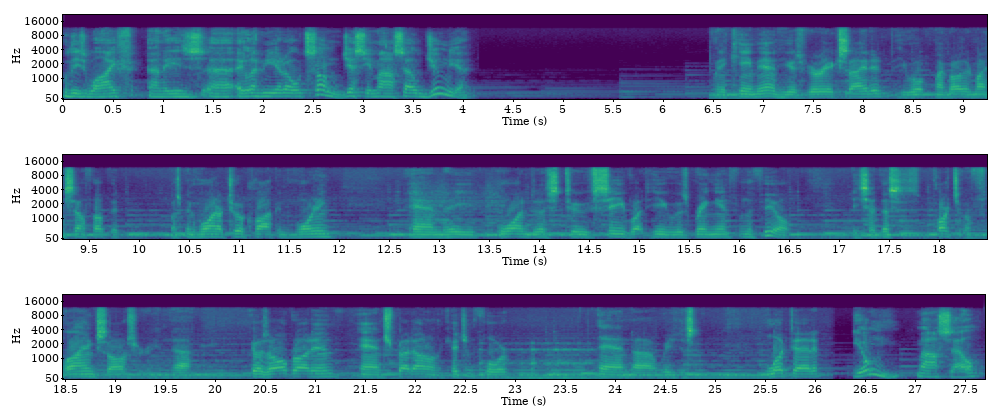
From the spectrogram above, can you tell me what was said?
with his wife and his 11-year-old uh, son, Jesse Marcel Jr. When he came in, he was very excited. He woke my mother and myself up at must have been one or two o'clock in the morning, and he wanted us to see what he was bringing in from the field. He said, this is parts of a flying saucer. And uh, it was all brought in and spread out on the kitchen floor. And uh, we just looked at it. Young Marcel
